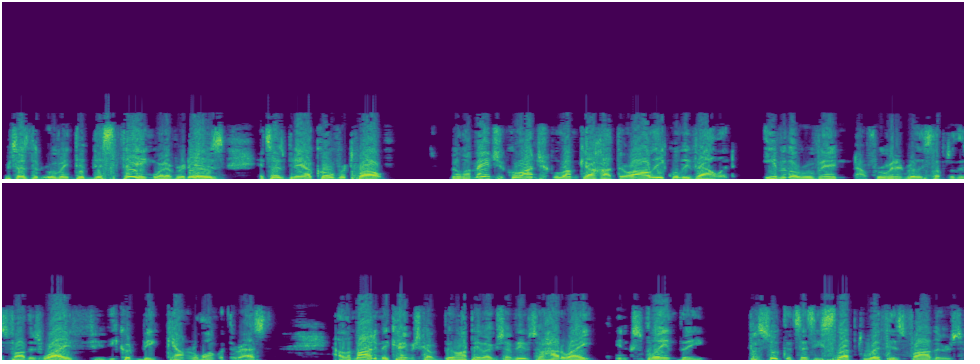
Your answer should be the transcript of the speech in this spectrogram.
which says that Reuven did this thing, whatever it is, it says Bnei Yaakov were 12. They're all equally valid. Even though Reuven, now if Reuven had really slept with his father's wife, he couldn't be counted along with the rest. So how do I explain the Pasuk that says he slept with his father's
